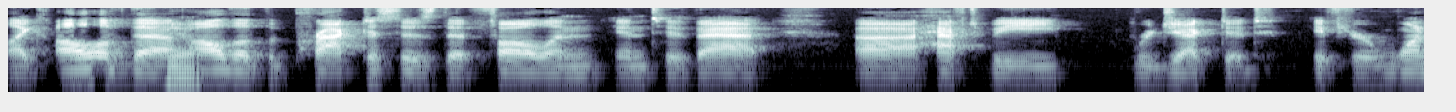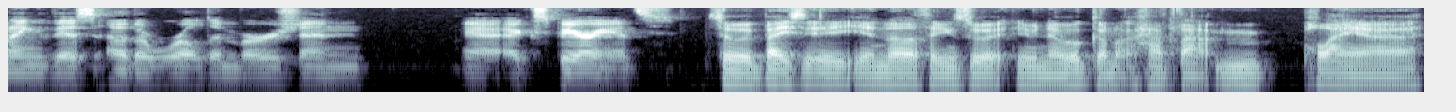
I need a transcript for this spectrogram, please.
Like all of the yeah. all of the practices that fall in, into that uh, have to be rejected if you're wanting this other world immersion uh, experience. So we're basically another thing is you know we're going to have that player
